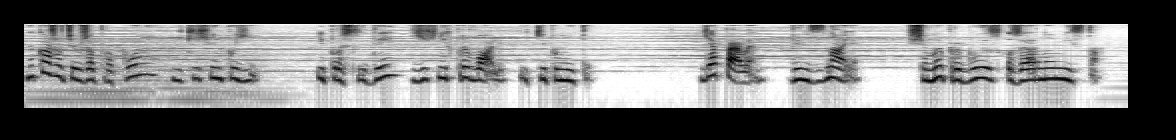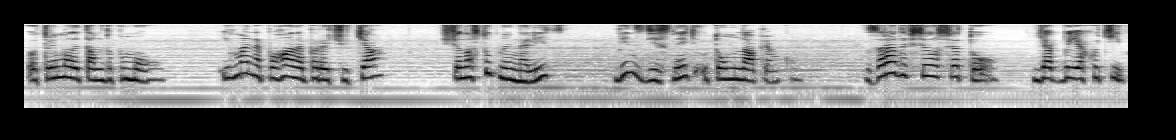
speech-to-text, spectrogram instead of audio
не кажучи вже про поні, яких він поїв, і про сліди їхніх привалів, які помітив. Я певен, він знає, що ми прибули з озерного міста і отримали там допомогу. І в мене погане перечуття, що наступний наліт він здійснить у тому напрямку. Заради всього святого, як би я хотів,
